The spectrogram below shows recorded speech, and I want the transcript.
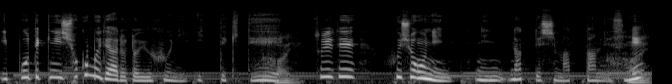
一方的に職務であるというふうに言ってきて、はい。それで不承認になってしまったんですね。はい。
